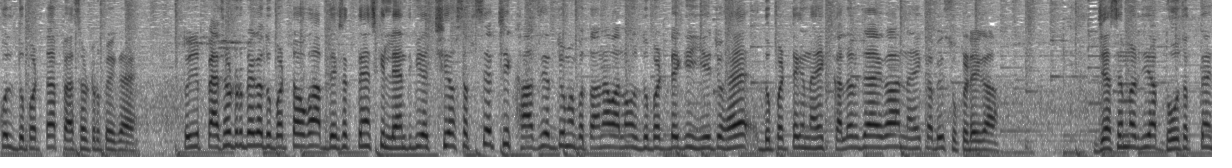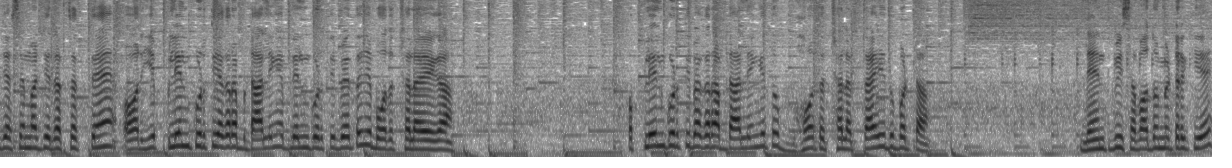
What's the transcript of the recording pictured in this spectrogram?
कुल दुपट्टा पैंसठ रुपये का है। तो ये पैंसठ रुपये का दुपट्टा होगा। आप देख सकते हैं इसकी लेंथ भी अच्छी है और सबसे अच्छी खासियत जो मैं बताने वाला हूँ उस दुपट्टे की, ये जो है, दुपट्टे का ना ही कलर जाएगा, ना ही कभी सुकड़ेगा। जैसे मर्ज़ी आप धो सकते हैं, जैसे मर्ज़ी रख सकते हैं और ये प्लेन कुर्ती अगर आप डालेंगे प्लेन कुर्ती पे तो ये बहुत अच्छा लगेगा। और प्लेन कुर्ती पे अगर आप डालेंगे तो बहुत अच्छा लगता है ये दुपट्टा। लेंथ भी सवा दो मीटर की है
